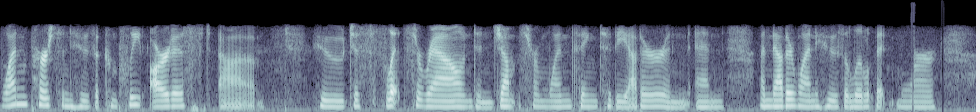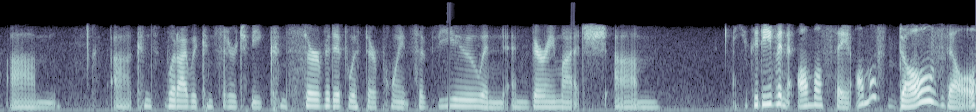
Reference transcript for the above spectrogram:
one person who's a complete artist. Uh, who just flits around and jumps from one thing to the other and and another one who's a little bit more um, uh, cons- what I would consider to be conservative with their points of view and, and very much, um, you could even almost say, almost Dullsville.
